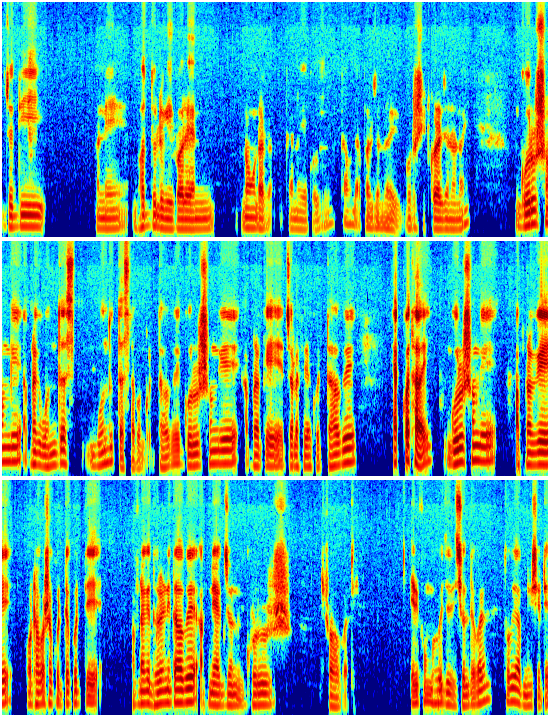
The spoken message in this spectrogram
যদি মানে ভদ্রলোকই করেন, নোংরা কেন ইয়ে করব? তাহলে আপনার জন্য গরু সেট করার জন্য নয়। গরুর সঙ্গে আপনাকে বন্ধুত্ব বন্ধুত্ব স্থাপন করতে হবে। গরুর সঙ্গে আপনাকে চলাফেরা করতে হবে। এক কথায় গরুর সঙ্গে আপনাকে ওঠা বসা করতে করতে আপনাকে ধরে নিতে হবে আপনি একজন গরুর সহপাঠী। এরকমভাবে যদি চলতে পারেন, তবে আপনি সেটা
